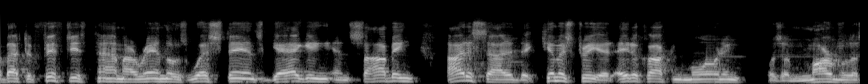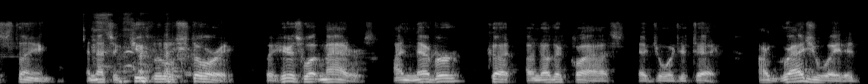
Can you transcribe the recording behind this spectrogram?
About the 50th time I ran those west stands, gagging and sobbing, I decided that chemistry at eight o'clock in the morning was a marvelous thing. And that's a cute little story. But here's what matters I never cut another class at Georgia Tech. I graduated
